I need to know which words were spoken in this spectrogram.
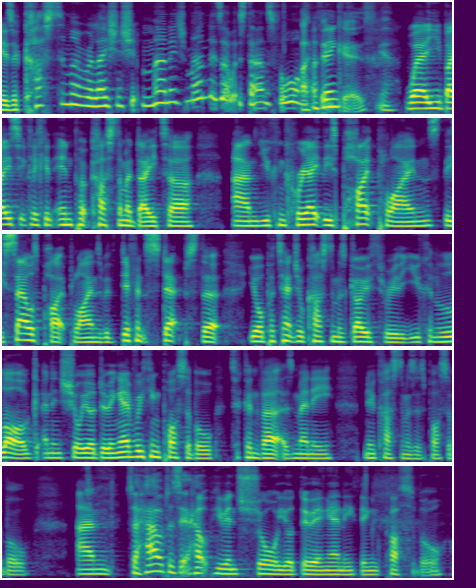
is a customer relationship management. Is that what it stands for? I think it is, yeah. Where you basically can input customer data and you can create these pipelines, these sales pipelines with different steps that your potential customers go through that you can log and ensure you're doing everything possible to convert as many new customers as possible. And So, how does it help you ensure you're doing anything possible?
